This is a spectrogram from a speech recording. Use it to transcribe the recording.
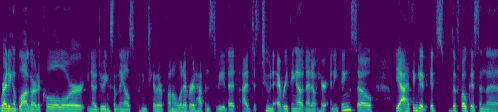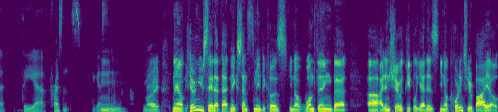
writing a blog article or you know doing something else putting together a funnel whatever it happens to be that i just tune everything out and i don't hear anything. So yeah i think it, it's the focus and the the uh, presence i guess mm-hmm. right. Now hearing you say that that makes sense to me because you know one thing that uh, i didn't share with people yet is you know according to your bio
